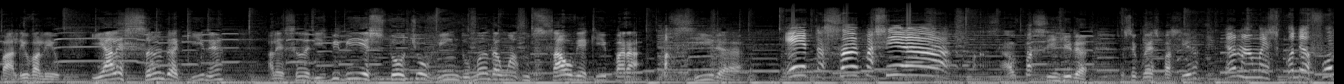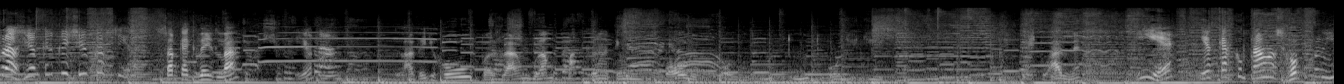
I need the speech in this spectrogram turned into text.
Valeu, valeu. E a Alessandra aqui, né? A Alessandra diz: Bibi, estou te ouvindo. Manda uma- um salve aqui para Passira. Eita, salve, parceira! Salve, Passira. Você conhece Passira? Eu não, mas quando eu for ao Brasil, eu quero conhecer parceira. Sabe o que é que vem de lá? Eu não. Lá vende roupas, lá é um lugar muito bacana, tem um polo, polo muito, muito bom de, de vestuário, né? E é, eu quero comprar umas roupas pra mim.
